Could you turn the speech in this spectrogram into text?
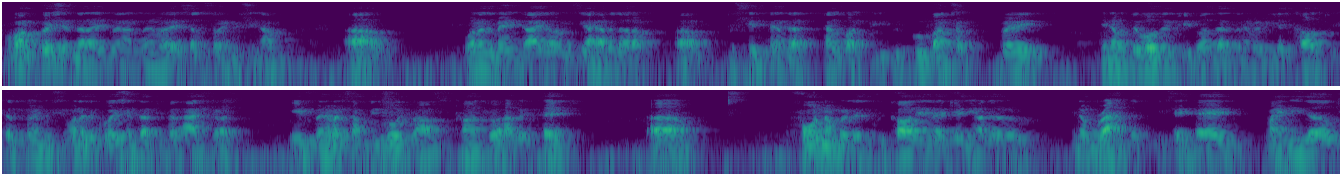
one question that I when I, whenever I sell sewing machine, I'm uh, one of the main guys. Obviously, I have a lot of uh, the system that help us. We group bunch of very you know devoted people that whenever we get calls to sell sewing machine, one of the questions that people ask us if whenever something goes wrong, Consew have a tech uh, phone number that you could call in like any other you know brand that we say, hey, my needle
